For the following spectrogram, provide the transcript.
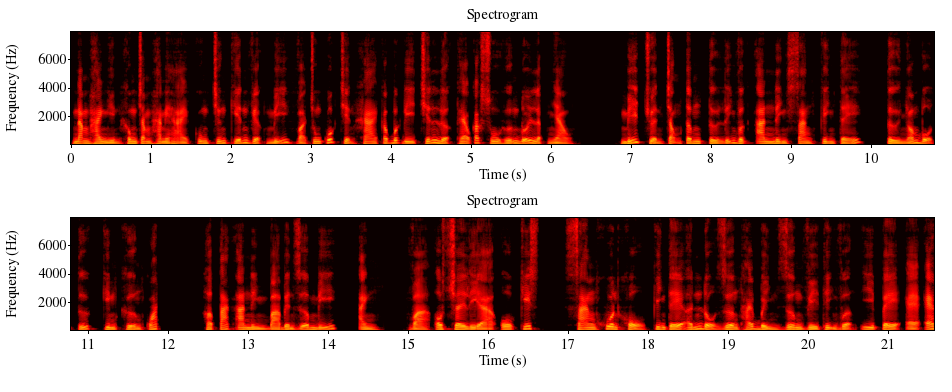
Năm 2022 cũng chứng kiến việc Mỹ và Trung Quốc triển khai các bước đi chiến lược theo các xu hướng đối lập nhau. Mỹ chuyển trọng tâm từ lĩnh vực an ninh sang kinh tế, từ nhóm bộ tứ Kim Cương Quát, hợp tác an ninh ba bên giữa Mỹ, Anh và Australia AUKUS sang khuôn khổ kinh tế Ấn Độ Dương-Thái Bình Dương vì thịnh vượng IPEF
